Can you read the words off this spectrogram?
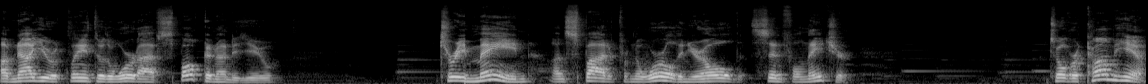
of now you are clean through the word I have spoken unto you, to remain unspotted from the world in your old sinful nature, to overcome him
